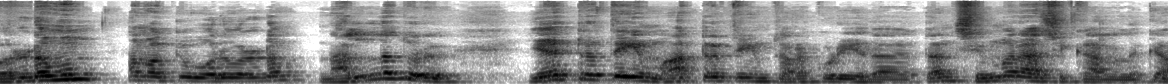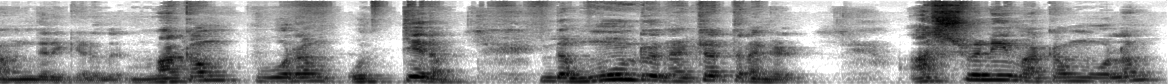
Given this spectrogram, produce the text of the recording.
வருடமும் நமக்கு ஒரு வருடம் நல்லதொரு ஏற்றத்தையும் மாற்றத்தையும் தரக்கூடியதாகத்தான் சிம்மராசிக்காரர்களுக்கு அமைந்திருக்கிறது. மகம் பூரம் உத்திரம். இந்த மூன்று நட்சத்திரங்கள். அஸ்வினி மகம் மூலம்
